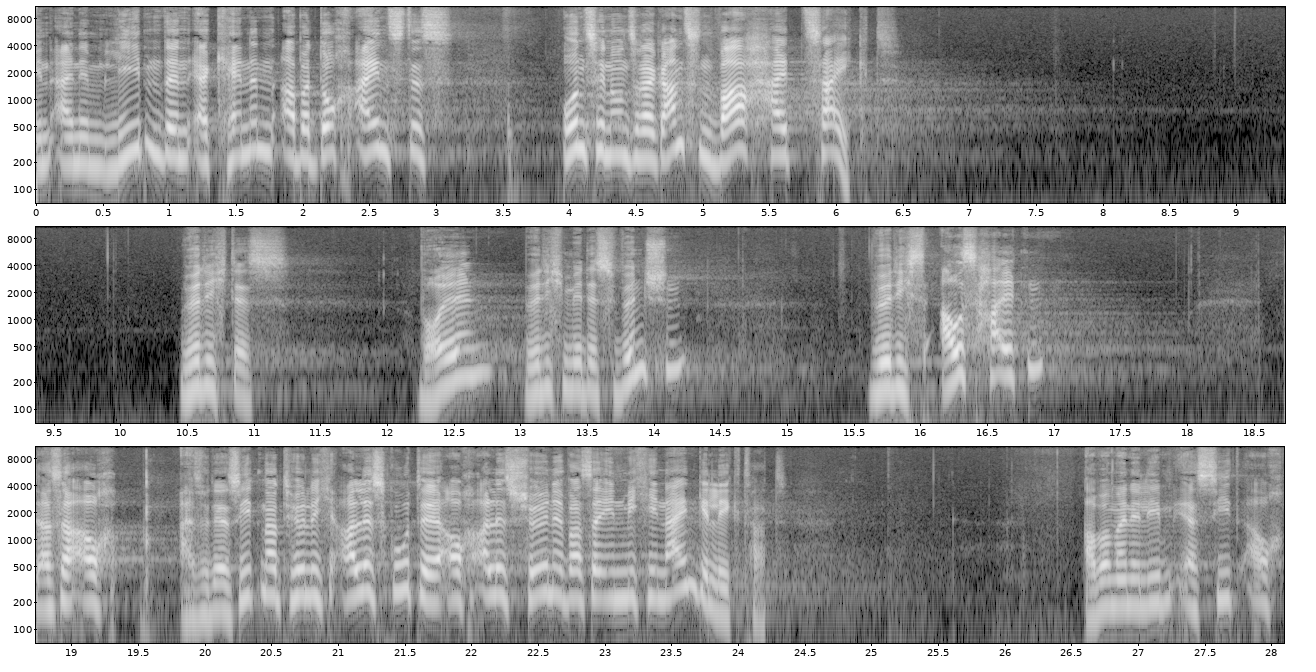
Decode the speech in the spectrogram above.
in einem liebenden Erkennen, aber doch eins, das uns in unserer ganzen Wahrheit zeigt. Würde ich das wollen? Würde ich mir das wünschen? Würde ich es aushalten? Dass er auch, also der sieht natürlich alles Gute, auch alles Schöne, was er in mich hineingelegt hat. Aber meine Lieben, er sieht auch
